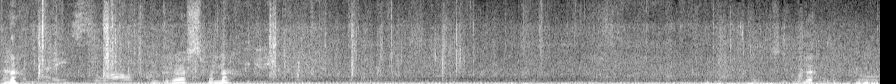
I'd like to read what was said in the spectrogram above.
Ka nice. Wow. Grass pala. Wala. Oh,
